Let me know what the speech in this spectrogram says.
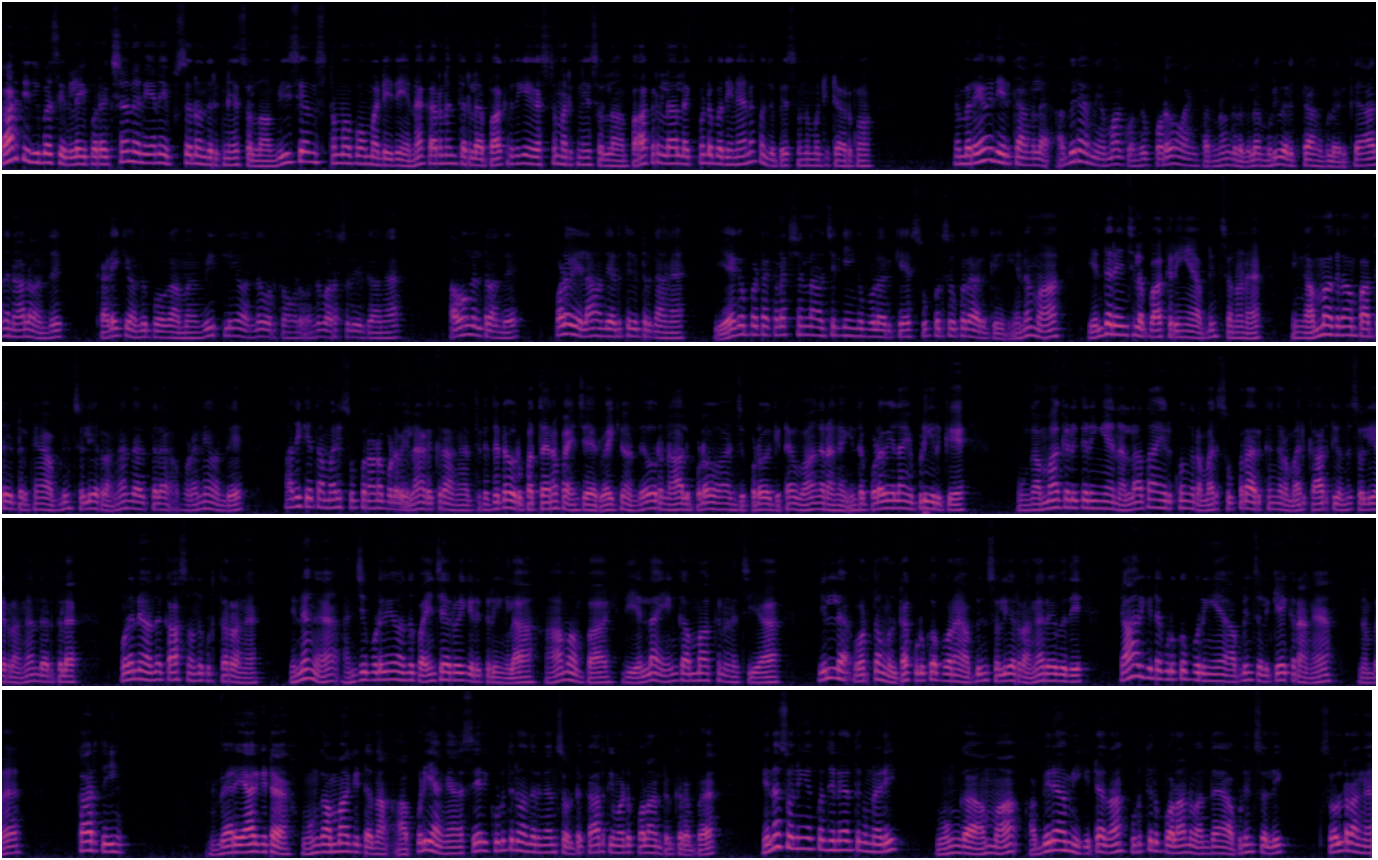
Karthi Deepa serial இப்போ எக்ஸ்ட்ரானரியான episode வந்திருக்குனே சொல்லலாம். விசிஎம் சுத்தமாக போக மாட்டேது என்ன காரணம்னு தெரில பார்க்குறதுக்கே கஷ்டமாக இருக்குன்னே சொல்லலாம். பார்க்குறல லைக் பண்ணிட்டு பார்த்தீங்கன்னா கொஞ்சம் பேச வந்து முட்டிட்டா இருக்கும். நம்ம ரேவதி இருக்காங்களே அபிராமி அம்மாவுக்கு வந்து புடவை வாங்கி தரணுங்கிறதுல முடிவு எடுத்துட்டாங்க போல இருக்குது அதனால் வந்து கடைக்கு வந்து போகாமல் வீட்லேயே வந்து ஒருத்தவங்களை வந்து வர சொல்லியிருக்காங்க. அவங்கள்ட்ட வந்து புடவையெல்லாம் வந்து எடுத்துக்கிட்டு இருக்காங்க. ஏகப்பட்ட கலெக்ஷன்லாம் வச்சுருக்கீங்க போல இருக்கே. சூப்பர் சூப்பராக இருக்குது என்னம்மா எந்த ரேஞ்சில் பார்க்குறீங்க அப்படின்னு சொன்னோன்னே எங்கள் அம்மாவுக்கு தான் பார்த்துக்கிட்டு இருக்கேன் அப்படின்னு சொல்லிடுறாங்க அந்த இடத்துல. உடனே வந்து அதுக்கேற்ற மாதிரி சூப்பரான புடவையெல்லாம் எடுக்கிறாங்க. கிட்டத்தட்ட ஒரு பத்தாயிரம் பதினஞ்சாயிரம் ரூபாய்க்கு வந்து ஒரு நாலு புடவை அஞ்சு புடவை கிட்ட வாங்குறாங்க. இந்த புடவையெல்லாம் எப்படி இருக்குது உங்கள் அம்மாவுக்கு எடுக்கிறீங்க நல்லா தான் இருக்குங்கிற மாதிரி சூப்பராக இருக்குங்கிற மாதிரி கார்த்தி வந்து சொல்லிடுறாங்க அந்த இடத்துல. உடனே வந்து காசு வந்து கொடுத்துட்றாங்க. என்னங்க அஞ்சு புடவையும் வந்து பதினஞ்சாயிரம் ரூபாய்க்கு எடுக்கிறீங்களா? ஆமாம்ப்பா இது எல்லாம் எங்கள் அம்மாவுக்கு நினச்சியா? இல்லை ஒருத்தவங்கள்ட்ட கொடுக்க போகிறேன் அப்படின்னு சொல்லிடுறாங்க ரேவதி. யார்கிட்ட கொடுக்க போகிறீங்க அப்படின்னு சொல்லி கேட்குறாங்க. நம்ம கார்த்தி வேறு யார்கிட்ட? உங்கள் அம்மா கிட்ட தான் அப்படியாங்க. சரி கொடுத்துட்டு வந்துருங்கன்னு சொல்லிட்டு கார்த்தி மட்டும் போகலான்ட்டு இருக்கிறப்ப என்ன சொன்னீங்க கொஞ்ச நேரத்துக்கு முன்னாடி? உங்கள் அம்மா அபிராமி கிட்ட தான் கொடுத்துட்டு போகலான்னு வந்தேன் அப்படின்னு சொல்லி சொல்கிறாங்க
